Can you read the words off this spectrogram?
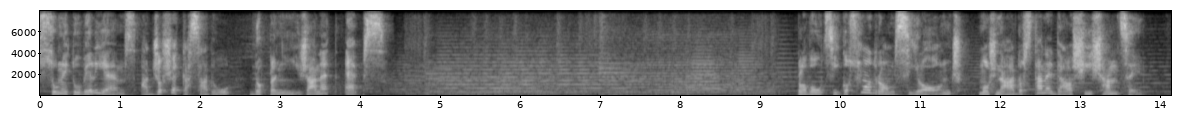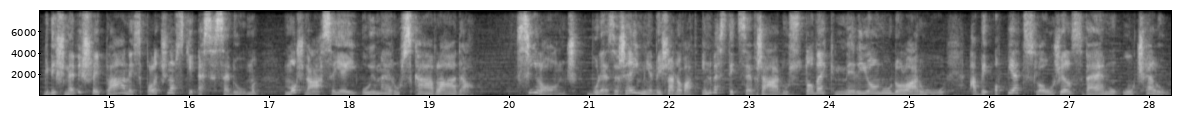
Sunitu Williams a Joshe Kasadu doplní Janet Epps. Plovoucí kosmodrom Sea Launch možná dostane další šanci. Když nevyšly plány společnosti S7, možná se jej ujme ruská vláda. Sea Launch bude zřejmě vyžadovat investice v řádu stovek milionů dolarů, aby opět sloužil svému účelu.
